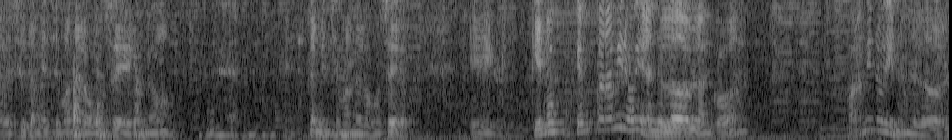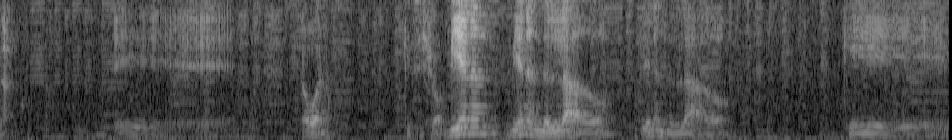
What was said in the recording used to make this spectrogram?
a veces también se mandan los voceros, ¿no? A veces también se mandan los voceros. Eh, que, no, que para mí no vienen del lado blanco, ¿eh? Para mí no vienen del lado blanco. Eh, pero bueno, qué sé yo. Vienen, vienen del lado, vienen del lado que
